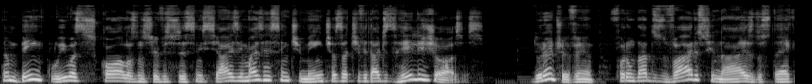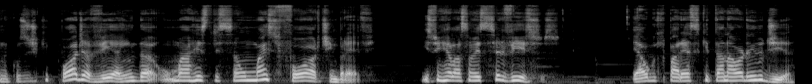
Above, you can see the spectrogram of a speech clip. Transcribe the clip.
também incluiu as escolas nos serviços essenciais e, mais recentemente, as atividades religiosas. Durante o evento, foram dados vários sinais dos técnicos de que pode haver ainda uma restrição mais forte em breve. Isso em relação a esses serviços. É algo que parece que está na ordem do dia,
